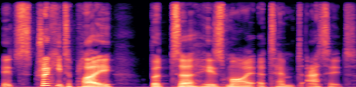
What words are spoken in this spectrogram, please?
It's tricky to play, but uh, here's my attempt at it.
